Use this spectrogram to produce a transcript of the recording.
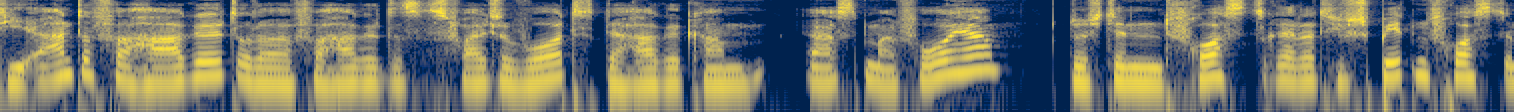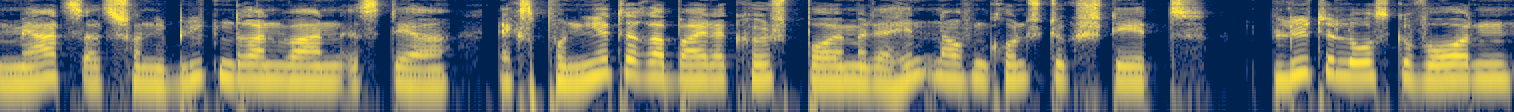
die Ernte verhagelt, oder verhagelt ist das falsche Wort. Der Hagel kam erst mal vorher. Durch den Frost, relativ späten Frost im März, als schon die Blüten dran waren, ist der exponierte Rabai der Kirschbäume, der hinten auf dem Grundstück steht, blütelos geworden.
